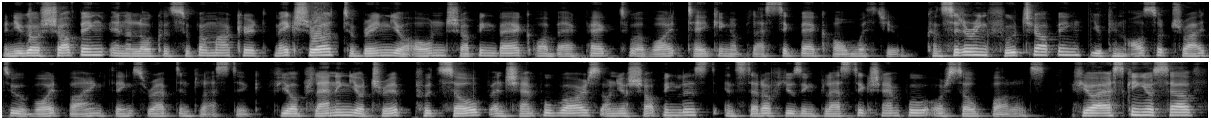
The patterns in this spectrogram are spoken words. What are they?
When you go shopping in a local supermarket, make sure to bring your own shopping bag or backpack to avoid taking a plastic bag home with you. Considering food shopping, you can also try to avoid buying things wrapped in plastic. If you are planning your trip, put soap and shampoo bars on your shopping list instead of using plastic shampoo or soap bottles. If you are asking yourself,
